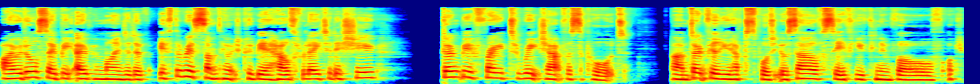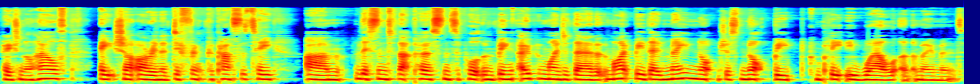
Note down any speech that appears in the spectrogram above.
I would also be open-minded of if there is something which could be a health-related issue, don't be afraid to reach out for support. Um, don't feel you have to support it yourself. See if you can involve occupational health, HR in a different capacity. Um, listen to that person, support them, being open minded there that might be, they may not just not be completely well at the moment,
